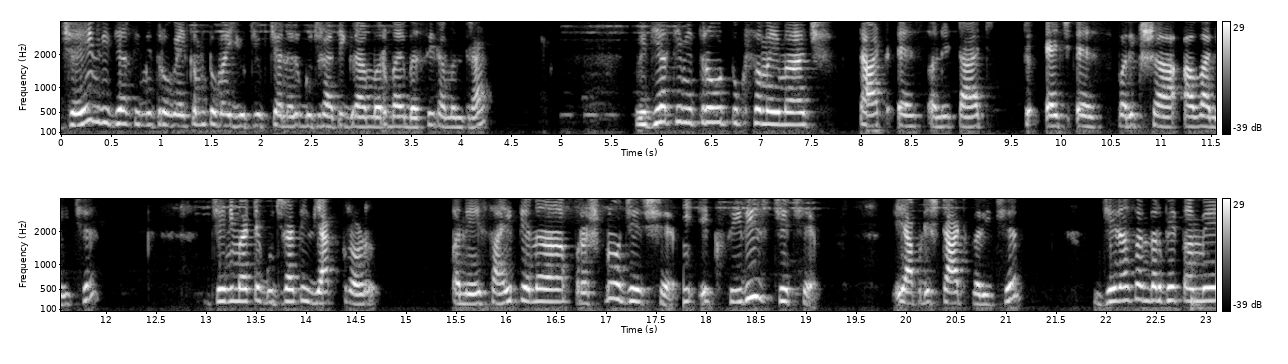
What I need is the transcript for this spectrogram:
હિન્દ, વિદ્યાર્થી મિત્રો. Welcome to my YouTube channel Gujarati grammar by Basira Mantra. વિદ્યાર્થી મિત્રો, ટૂંક સમયમાં જ ટાટ એસ અને ટાટ એચ એસ પરીક્ષા આવવાની છે. જેની માટે ગુજરાતી વ્યાકરણ અને સાહિત્યના પ્રશ્નો જે છે એક સિરીઝ જે છે, એ આપણે સ્ટાર્ટ કરી છે. જેના સંદર્ભે તમે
